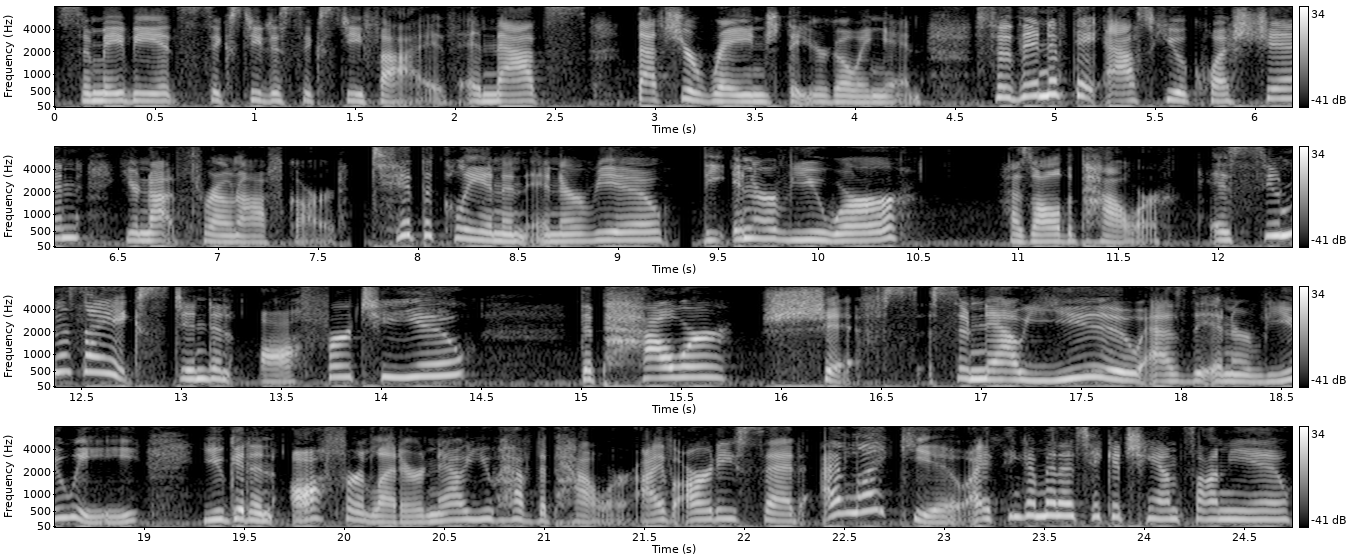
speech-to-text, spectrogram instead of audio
So maybe it's 60 to 65 and that's that's your range that you're going in. So then if they ask you a question, you're not thrown off guard. Typically in an interview, the interviewer has all the power. As soon as I extend an offer to you, the power shifts. So now you, as the interviewee, you get an offer letter. Now you have the power. I've already said, I like you. I think I'm going to take a chance on you.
